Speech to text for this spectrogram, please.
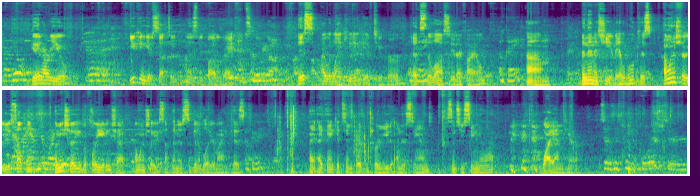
how are you? Good, how are you? Good, You can give stuff to Ms. McFarland, right? absolutely. This I would like you to give to her. That's Okay. the lawsuit I filed. Okay, Um, and then is she available? Because I want to show you something. Let me show you before you even check. I want to show you something. This is going to blow your mind because okay. I, I think it's important for you to understand, since you see me a lot, why I'm here. So is this from the court or,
